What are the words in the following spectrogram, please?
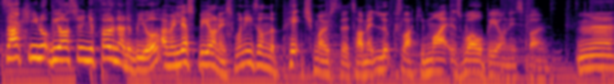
So how can you not be answering your phone, Adebayor? I mean, let's be honest. When he's on the pitch most of the time, it looks like he might as well be on his phone. Yeah.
